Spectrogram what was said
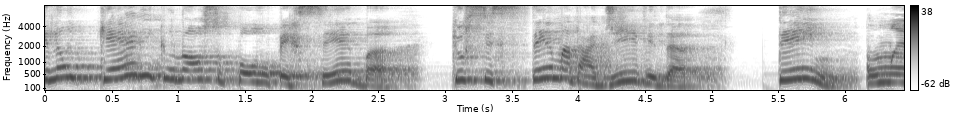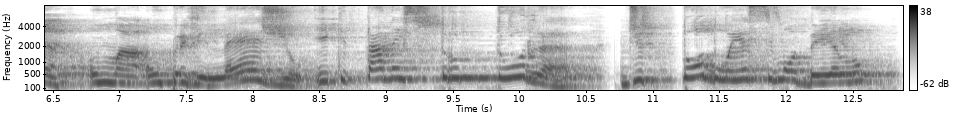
que não querem que o nosso povo perceba que o sistema da dívida tem uma, uma, um privilégio e que está na estrutura de todo esse modelo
